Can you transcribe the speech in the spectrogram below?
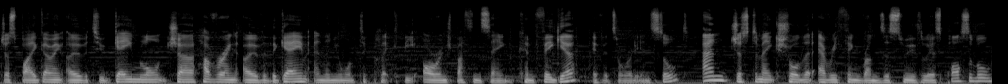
just by going over to Game Launcher, hovering over the game, and then you'll want to click the orange button saying configure if it's already installed. And just to make sure that everything runs as smoothly as possible,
